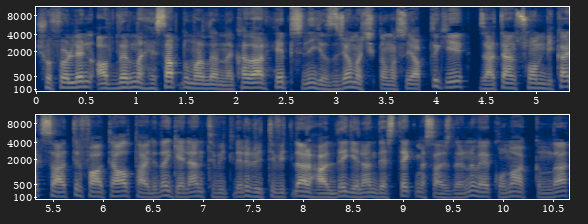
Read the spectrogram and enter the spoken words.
Şoförlerin adlarına, hesap numaralarına kadar hepsini yazacağım açıklaması yaptı ki zaten son birkaç saattir Fatih Altaylı da gelen tweetleri retweetler halde gelen destek mesajlarını ve konu hakkında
